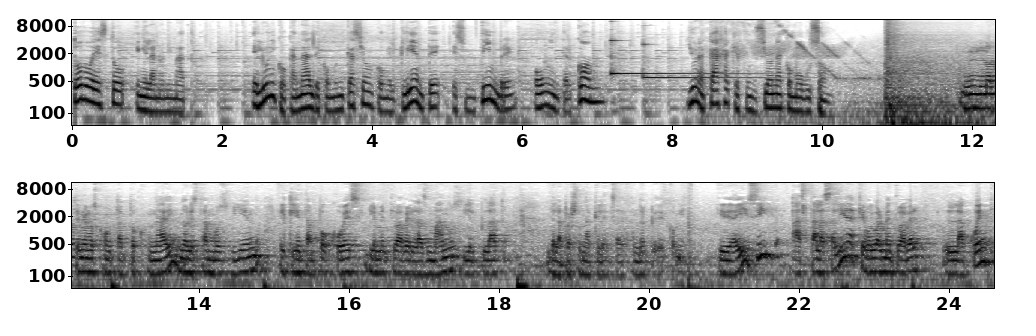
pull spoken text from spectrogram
Todo esto en el anonimato. El único canal de comunicación con el cliente es un timbre o un intercom y una caja que funciona como buzón. No tenemos contacto con nadie, no le estamos viendo, el cliente tampoco ve, simplemente va a ver las manos y el plato de la persona que le está dejando el pedido de comida. Y de ahí sí, hasta la salida, que igualmente va a ver la cuenta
